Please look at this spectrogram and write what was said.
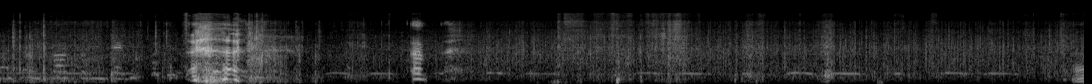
Attention, il passe comme une cagoule. Alors, c'est- voilà, ça plaît bien, ça. Ah, il a le pied de salade aussi, mais ah, non, pas moi, c'est la salade. Là, il y a quelqu'un qui est bouchon. De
